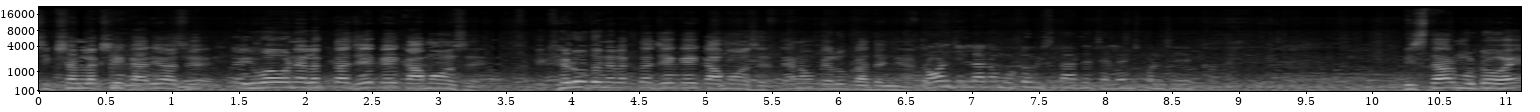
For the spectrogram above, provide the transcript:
શિક્ષણલક્ષી કાર્ય હશે કે યુવાઓને લગતા જે કંઈ કામો હશે કે ખેડૂતોને લગતા જે કંઈ કામો હશે તેનું પહેલું પ્રાધાન્ય ત્રણ જિલ્લાનો મોટો વિસ્તાર છે ચેલેન્જ પણ છે વિસ્તાર મોટો હોય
